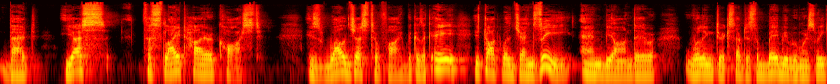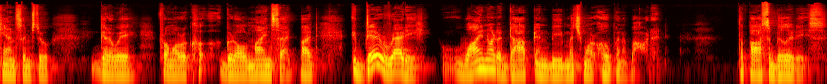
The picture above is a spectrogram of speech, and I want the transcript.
that yes, the slight higher cost is well justified because like, a you talked about Gen Z and beyond they were willing to accept it. The baby boomers we can't seem to get away from our good old mindset. But if they're ready, why not adapt and be much more open about it? The possibilities.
